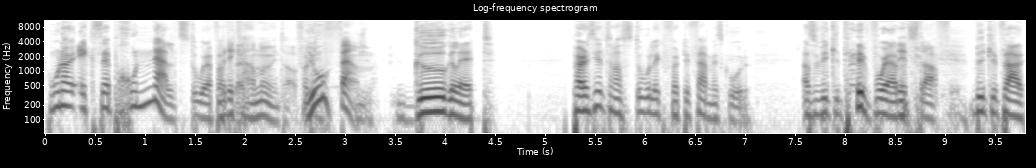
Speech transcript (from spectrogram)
Hon har ju exceptionellt stora Men fötter. det kan hon ju inte ha. Jo. 45? Google it! Paris Hilton har storlek 45 i skor. Alltså vilket får jag... Det är ett straff. Vilket så här,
